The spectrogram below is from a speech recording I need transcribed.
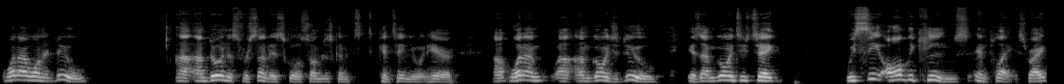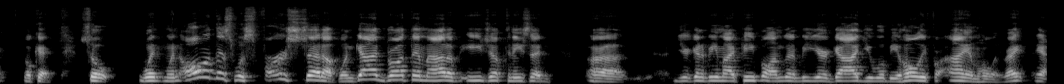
what I want to do, uh, I'm doing this for Sunday school, so I'm just going to continue it here. Uh, what I'm uh, I'm going to do is I'm going to take. We see all the kings in place, right? Okay, so when when all of this was first set up, when God brought them out of Egypt, and He said, uh, you're going to be my people. I'm going to be your God. You will be holy, for I am holy, right? Yeah.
